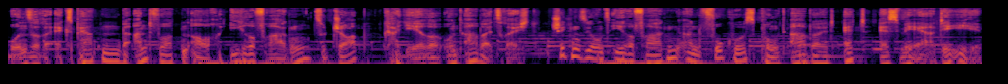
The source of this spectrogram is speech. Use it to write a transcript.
Unsere Experten beantworten auch Ihre Fragen zu Job, Karriere und Arbeitsrecht. Schicken Sie uns Ihre Fragen an fokus.arbeit.swr.de.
